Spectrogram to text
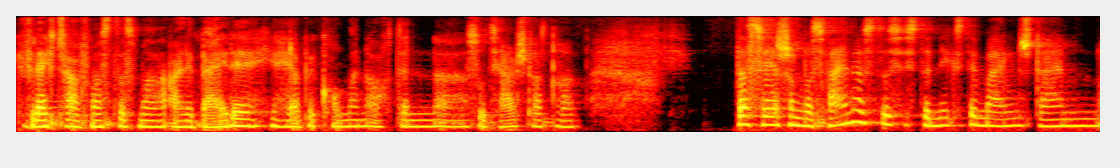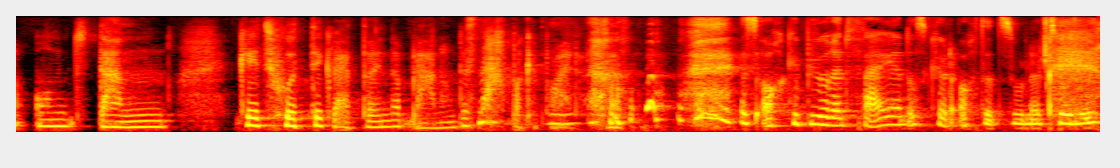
vielleicht schaffen wir es, dass wir alle beide hierher bekommen, auch den äh, Sozialstadtrat. Das wäre schon was Feines, das ist der nächste Meilenstein. Und dann geht's hurtig weiter in der Planung des Nachbargebäudes. es auch gebührend feiern, das gehört auch dazu natürlich.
